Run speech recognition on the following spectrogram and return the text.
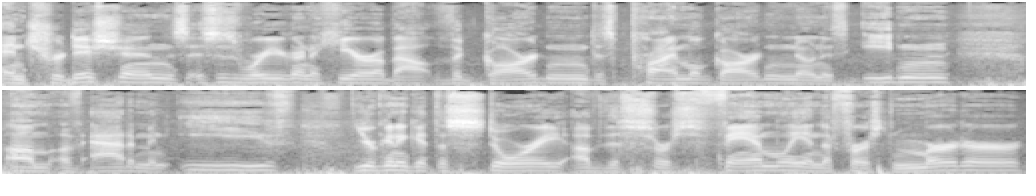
and traditions. This is where you're going to hear about the garden, this primal garden known as Eden, um, of Adam and Eve. You're going to get the story of the first family and the first murder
